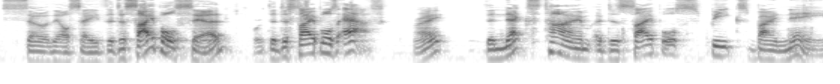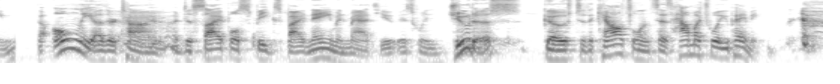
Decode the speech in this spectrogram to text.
So they'll say, the disciples said, or the disciples asked, right? The next time a disciple speaks by name, the only other time a disciple speaks by name in Matthew is when Judas goes to the council and says, How much will you pay me?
